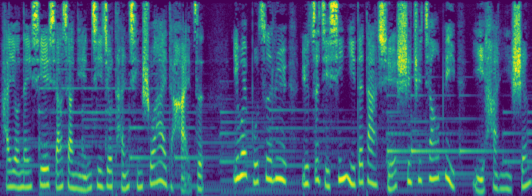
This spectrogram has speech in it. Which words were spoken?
还有那些小小年纪就谈情说爱的孩子，因为不自律，与自己心仪的大学失之交臂，遗憾一生。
